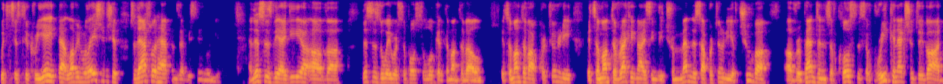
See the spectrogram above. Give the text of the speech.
which is to create that loving relationship. So that's what happens every single year. And this is the idea of uh, this is the way we're supposed to look at the month of Elul. It's a month of opportunity. It's a month of recognizing the tremendous opportunity of tshuva, of repentance, of closeness, of reconnection to God,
